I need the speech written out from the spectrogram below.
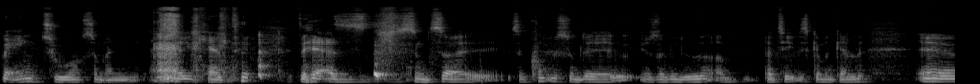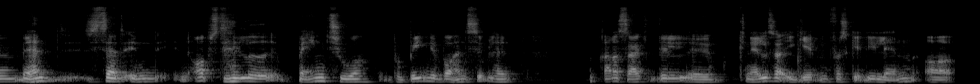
bang-tour, som han, han selv kaldte det. Det er altså sådan, så, så komisk, som det jo så kan lyde, og patetisk kan man kalde det. Øh, men han satte en, en opstillet bang-tour på benene, hvor han simpelthen rettere sagt vil øh, knalde sig igennem forskellige lande, og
